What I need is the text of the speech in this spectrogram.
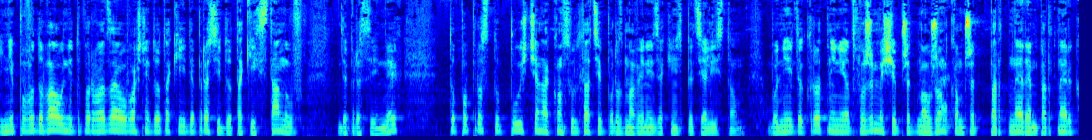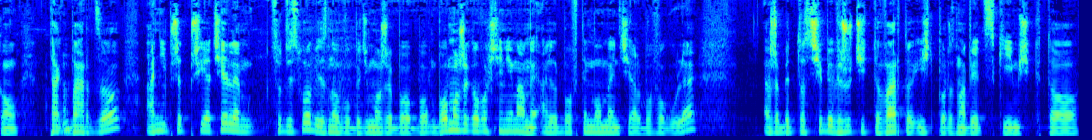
i nie powodowało, nie doprowadzało właśnie do takiej depresji, do takich stanów depresyjnych, to po prostu pójście na konsultację, porozmawianie z jakimś specjalistą. Bo niejednokrotnie nie otworzymy się przed małżonką, tak. przed partnerem, partnerką tak mhm. bardzo, ani przed przyjacielem, w cudzysłowie znowu być może, bo, bo, bo może go właśnie nie mamy, albo w tym momencie, albo w ogóle, a żeby to z siebie wyrzucić, to warto iść porozmawiać z kimś, kto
